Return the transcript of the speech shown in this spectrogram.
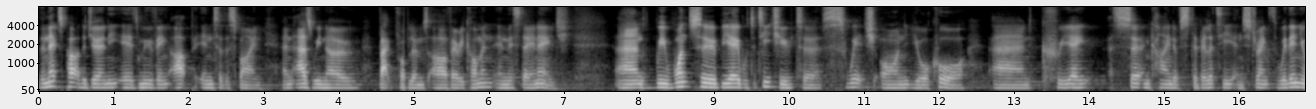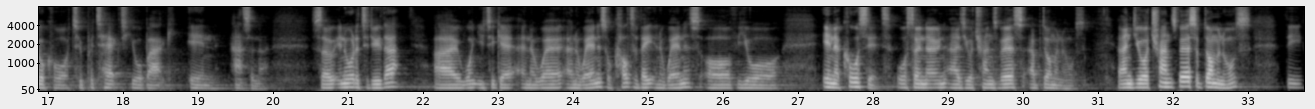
The next part of the journey is moving up into the spine. And as we know, back problems are very common in this day and age. And we want to be able to teach you to switch on your core and create a certain kind of stability and strength within your core to protect your back in asana. So, in order to do that, I want you to get an, aware, an awareness or cultivate an awareness of your inner corset, also known as your transverse abdominals. And your transverse abdominals, the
